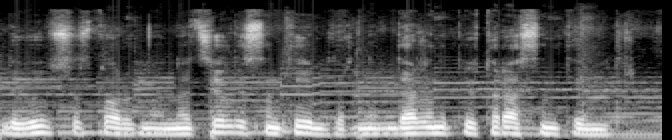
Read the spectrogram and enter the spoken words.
дивився в сторону на цілий сантиметр, навіть на півтора сантиметра.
